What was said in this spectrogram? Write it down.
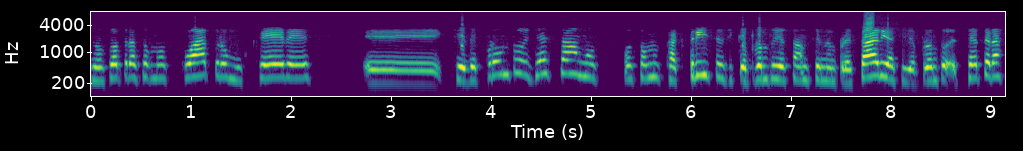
nosotras somos cuatro mujeres eh, que de pronto ya estamos, pues somos actrices y que de pronto ya estamos siendo empresarias y de pronto, etcétera,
